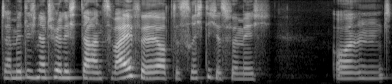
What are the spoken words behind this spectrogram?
damit ich natürlich daran zweifle, ob das richtig ist für mich. Und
